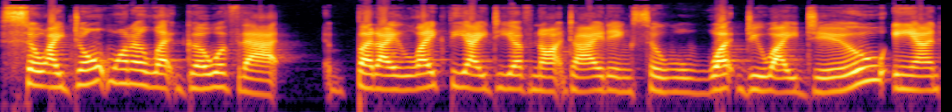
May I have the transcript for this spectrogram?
so I don't want to let go of that but I like the idea of not dieting. So, what do I do? And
